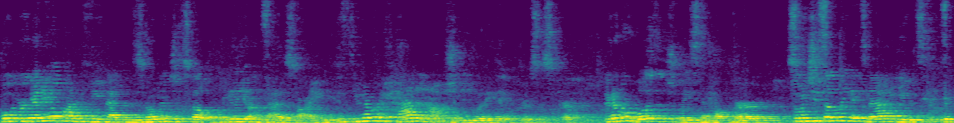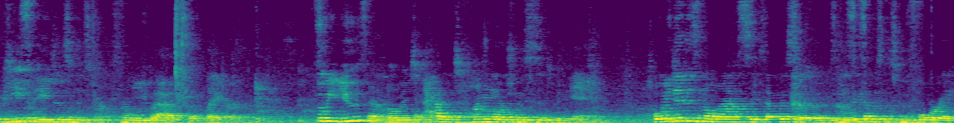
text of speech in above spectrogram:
But we were getting a lot of feedback and this moment just felt really unsatisfying because you never had an option to do anything with your sister. There never was a choice to help her. So when she suddenly gets mad at you, it's, a piece of agency that's from you as the player. So we used that moment to add a ton more twists into the game. What we did is in the last six episodes, and the six episodes before it,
